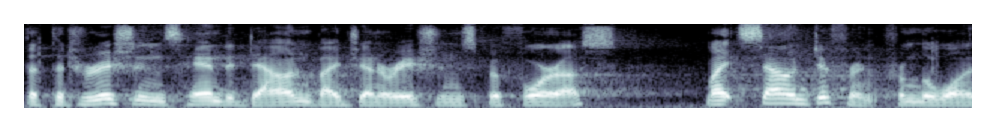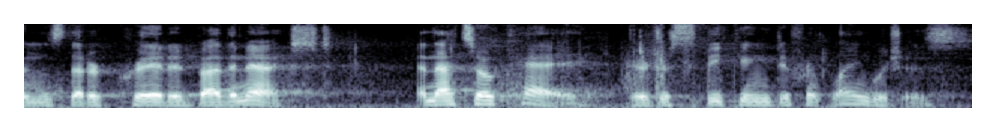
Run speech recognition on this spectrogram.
that the traditions handed down by generations before us might sound different from the ones that are created by the next, and that's okay. They're just speaking different languages.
